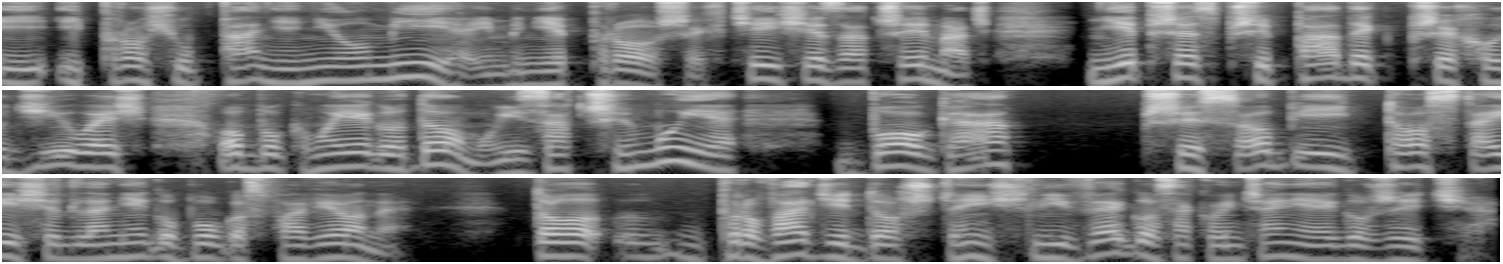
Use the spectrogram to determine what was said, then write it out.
i, i prosił, Panie, nie omijaj mnie, proszę, chciej się zatrzymać. Nie przez przypadek przechodziłeś obok mojego domu. I zatrzymuje Boga przy sobie i to staje się dla niego błogosławione. To prowadzi do szczęśliwego zakończenia jego życia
